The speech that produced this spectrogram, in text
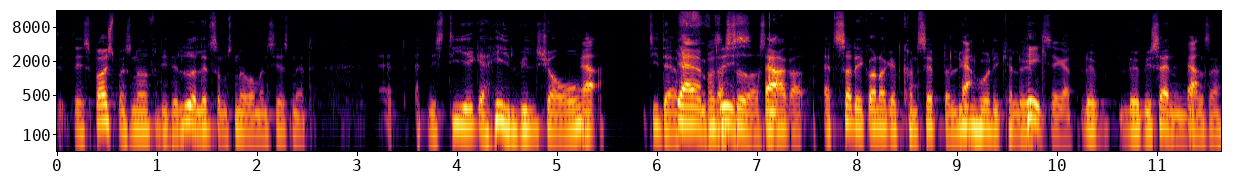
det, det er spøjs med sådan noget, fordi det lyder lidt som sådan noget, hvor man siger sådan, at, at, at hvis de ikke er helt vildt sjove, ja, de der, Ja, ja, der sidder og Ja. snakker, at så er det godt nok et koncept, der lynhurtigt kan løbe, helt sikkert. løbe, løbe i sanden. Ja. Ja. Altså.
